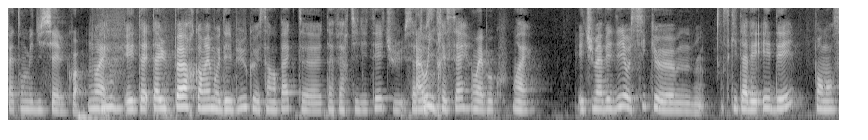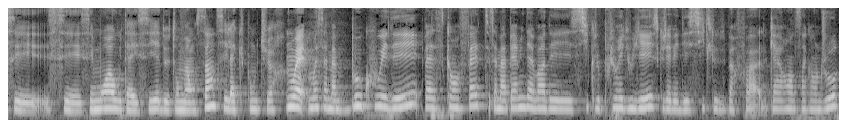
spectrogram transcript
pas tombé du ciel, quoi. Ouais. Et tu as eu peur quand même au début que ça impacte euh, ta fertilité tu, Ça ah te stressait? Ouais, beaucoup. Ouais. Et tu m'avais dit aussi que hum, ce qui t'avait aidé, pendant ces, ces, mois où tu as essayé de tomber enceinte, c'est l'acupuncture. Ouais, moi ça m'a beaucoup aidé parce qu'en fait ça m'a permis d'avoir des cycles plus réguliers, parce que j'avais des cycles de parfois de 40-50 jours.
